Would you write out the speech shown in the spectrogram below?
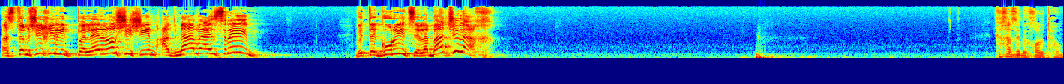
אז תמשיכי להתפלל לא 60 עד 120 ותגורי אצל הבת שלך. ככה זה בכל תחום.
